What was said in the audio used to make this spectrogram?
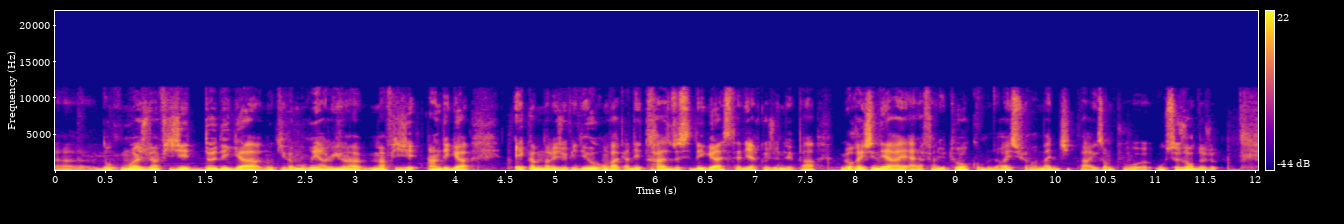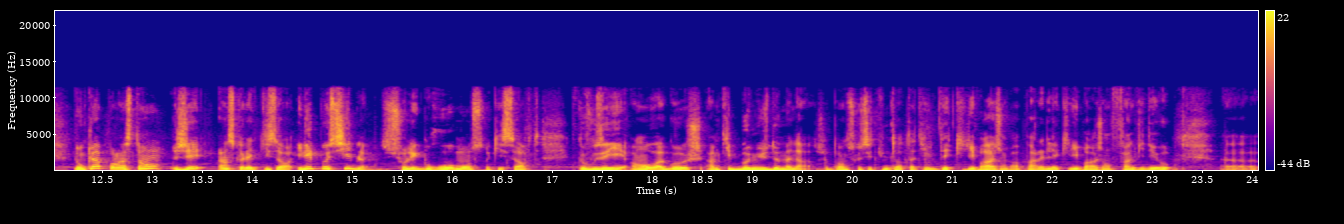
euh, donc moi je vais infliger deux dégâts, donc il va mourir, lui va m'infliger un dégât, et comme dans les jeux vidéo, on va regarder traces de ces dégâts, c'est-à-dire que je ne vais pas me régénérer à la fin du tour, comme on aurait sur un Magic par exemple, ou, euh, ce genre de jeu. Donc là, pour l'instant, j'ai un squelette qui sort. Il est possible, sur les gros monstres qui sortent, que vous ayez en haut à gauche un petit bonus de mana. Je pense que c'est une tentative d'équilibrage, on va parler de l'équilibrage en fin de vidéo. Euh,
